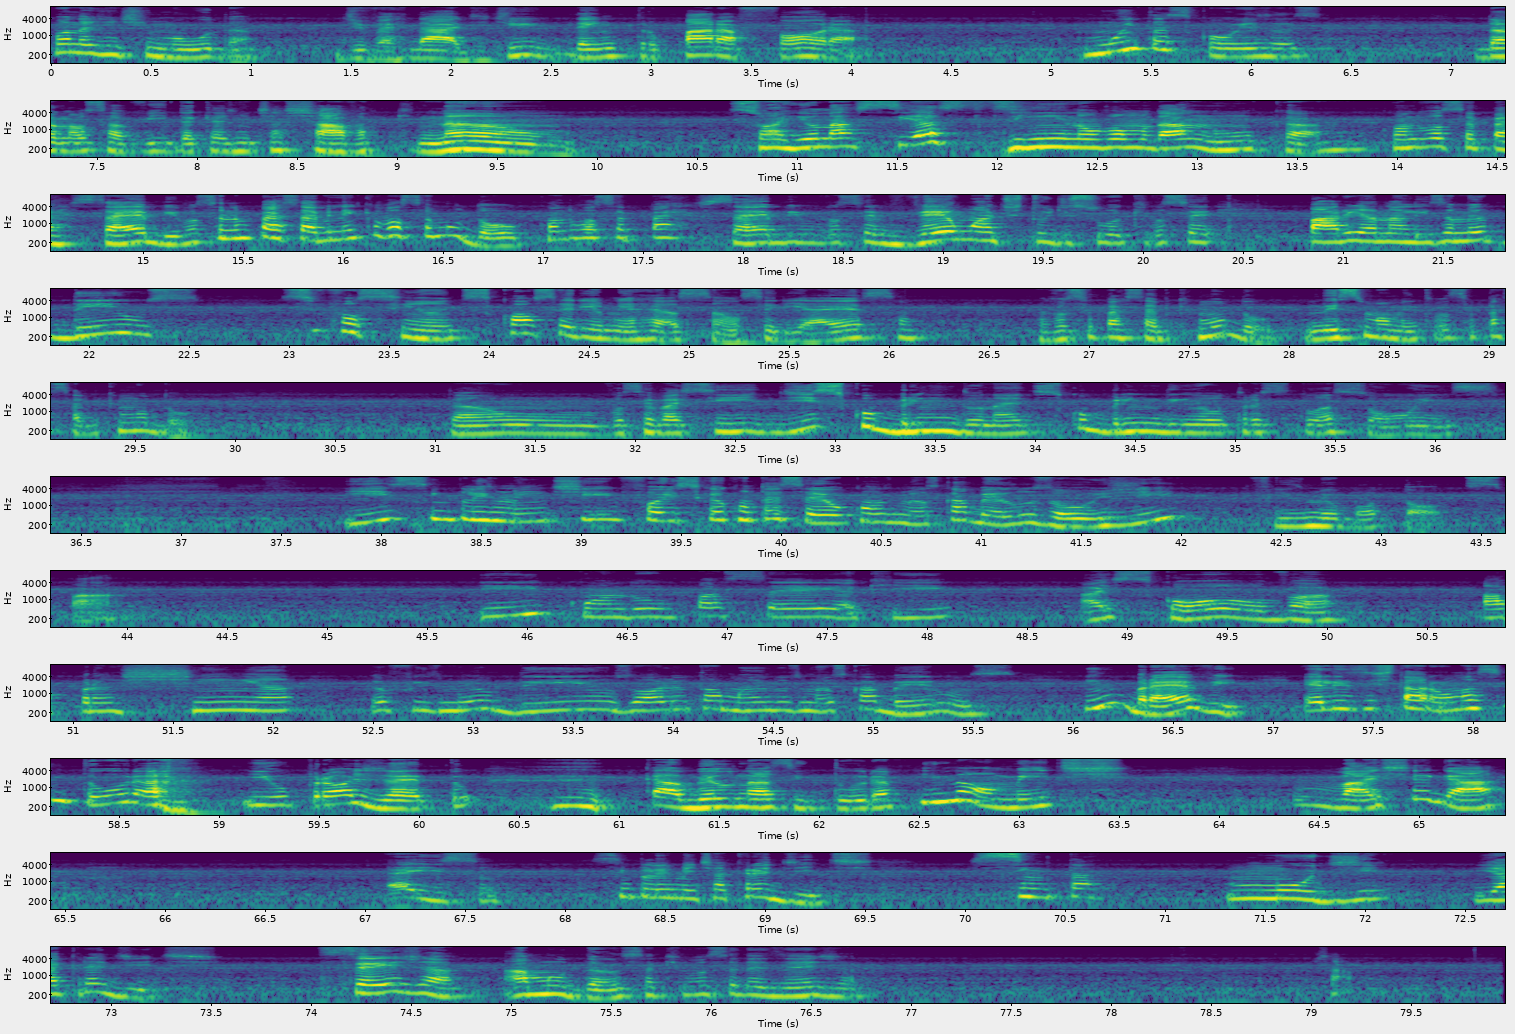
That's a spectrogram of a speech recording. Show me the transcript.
Quando a gente muda, de verdade, de dentro para fora, muitas coisas da nossa vida que a gente achava que não, aí eu nasci assim, não vou mudar nunca. Quando você percebe, você não percebe nem que você mudou. Quando você percebe, você vê uma atitude sua que você para e analisa, meu Deus, Se fosse antes, qual seria a minha reação? Seria essa? Aí você percebe que mudou. Nesse momento você percebe que mudou. Então, você vai se descobrindo, né? Descobrindo em outras situações. E simplesmente foi isso que aconteceu com os meus cabelos hoje. Fiz meu botox, pá. E quando passei aqui a escova, a pranchinha, eu fiz, meu Deus, olha o tamanho dos meus cabelos. Em breve eles estarão na cintura. E o projeto Cabelo na Cintura finalmente vai chegar. É isso. Simplesmente acredite. Sinta, mude e acredite. Seja a mudança que você deseja.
